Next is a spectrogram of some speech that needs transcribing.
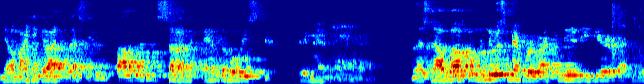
May Almighty God bless you, Father, the Son, and the Holy Spirit. Amen. Let's now welcome the newest member of our community here at the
